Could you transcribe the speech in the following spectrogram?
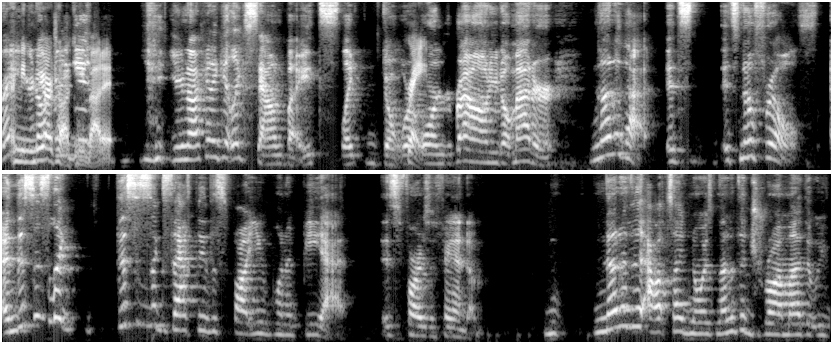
Right. I mean, you're we are talking get, about it. You're not going to get like sound bites, like "Don't wear right. orange or brown, you don't matter." None of that. It's it's no frills, and this is like this is exactly the spot you want to be at as far as a fandom. None of the outside noise, none of the drama that we've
